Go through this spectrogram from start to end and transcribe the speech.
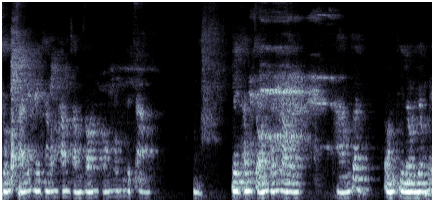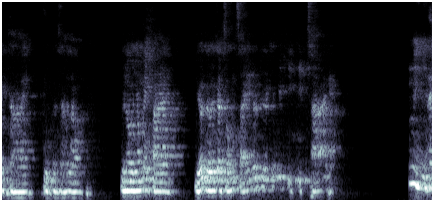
สงสัยในธรรมคำสั่งสอนของพระพุทธเจ้า ในคำสอนของเรา ถามว่าตอนที่เรายังไม่ตายพูดภาษาเราคือเรายังไม่ตาย เดี๋ยวเธอจะสงสัยเดี๋ยวเธอจะมีจิตจิตช้าเนี่ย ไม่มีให้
